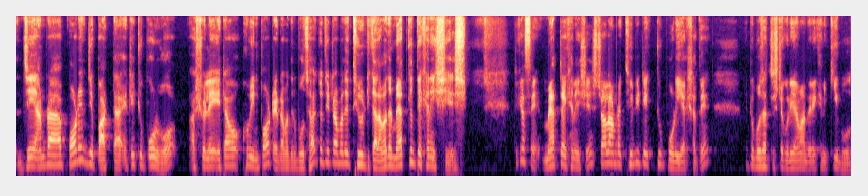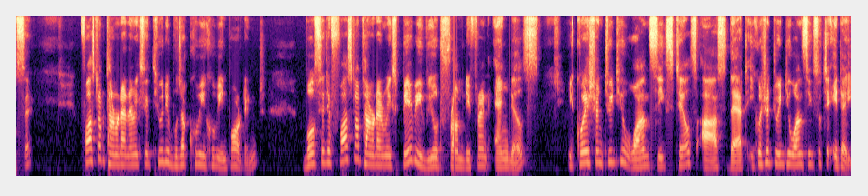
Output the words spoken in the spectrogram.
যে আমরা পরের যে পার্টটা এটা একটু পড়ব। আসলে এটাও খুব ইম্পর্টেন্ট আমাদের বোঝা, যদি এটা আমাদের থিওরিটিক্যাল আমাদের ম্যাথ কিন্তু এখানেই শেষ। ঠিক আছে? ম্যাথটা এখানেই শেষ। চলো আমরা থিওরিটা একটু পড়ি একসাথে। একটু বোঝার চেষ্টা করি আমাদের এখানে কি বলছে। ফার্স্ট অফ থার্মোডাইনামিক্সের থিওরি বোঝা খুবই খুবই ইম্পর্টেন্ট বলছে যে first of thermodynamics may be viewed from different angles equation twenty one six tells us that equation twenty one six হচ্ছে এটাই।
